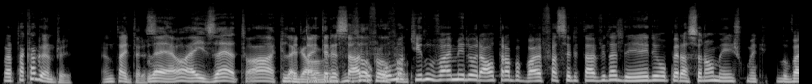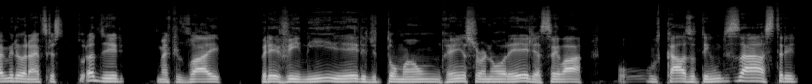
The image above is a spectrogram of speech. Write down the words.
O cara tá cagando pra ele. Ele não tá interessado. é, ó, é exato. Ah, que Ele legal. tá né? interessado fala, como aquilo vai melhorar o trabalho, vai facilitar a vida dele operacionalmente, como é que aquilo vai melhorar a infraestrutura dele, como é que vai prevenir ele de tomar um ransomware na orelha, sei lá, ou caso tenha um desastre,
